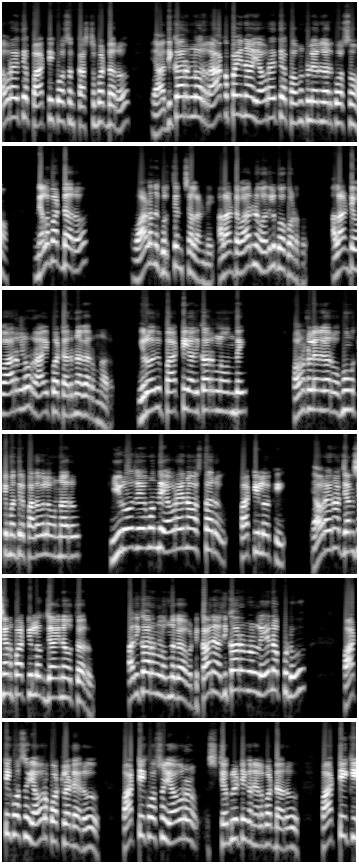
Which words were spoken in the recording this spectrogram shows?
ఎవరైతే పార్టీ కోసం కష్టపడ్డారో అధికారంలో రాకపోయినా ఎవరైతే పవన్ కళ్యాణ్ గారి కోసం నిలబడ్డారో వాళ్ళని గుర్తించాలండి. అలాంటి వారిని వదులుకోకూడదు. అలాంటి వారిలో రాయపాటి అరుణ గారు ఉన్నారు. ఈరోజు పార్టీ అధికారంలో ఉంది. పవన్ కళ్యాణ్ గారు ఉప ముఖ్యమంత్రి పదవిలో ఉన్నారు. ఈ రోజు ఏముంది? ఎవరైనా వస్తారు పార్టీలోకి. ఎవరైనా జనసేన పార్టీలోకి జాయిన్ అవుతారు. అధికారంలో ఉంది కాబట్టి. కానీ అధికారంలో లేనప్పుడు పార్టీ కోసం ఎవరు కొట్లాడారు? పార్టీ కోసం ఎవరు స్టెబిలిటీగా నిలబడ్డారు? పార్టీకి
